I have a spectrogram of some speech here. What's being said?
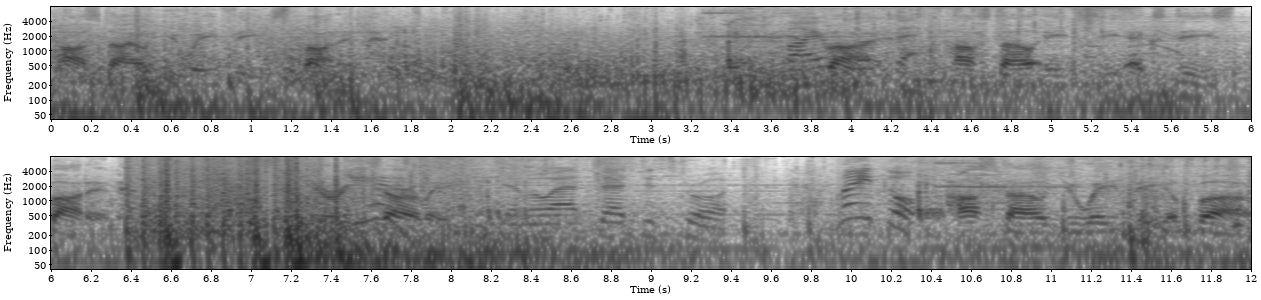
Hostile UAV spotted. Advised, hostile HCXD spotted. Securing Charlie. Demo asset destroyed. Lethal. Hostile UAV above.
